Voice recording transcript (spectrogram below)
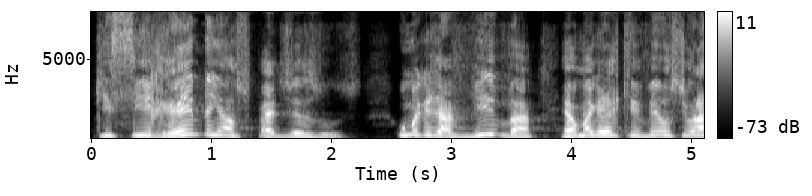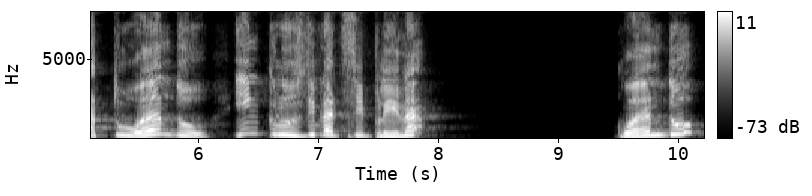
que se rendem aos pés de Jesus. Uma igreja viva é uma igreja que vê o Senhor atuando, inclusive na disciplina, quando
